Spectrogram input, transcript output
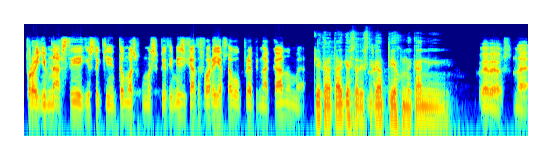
προγυμναστή εκεί στο κινητό μας που μας υπενθυμίζει κάθε φορά για αυτά που πρέπει να κάνουμε. Και κρατάει και στατιστικά ναι. τι έχουμε κάνει. Βεβαίως, ναι.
